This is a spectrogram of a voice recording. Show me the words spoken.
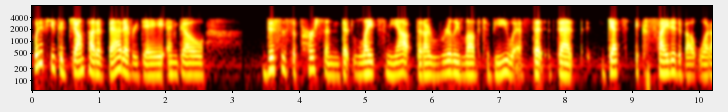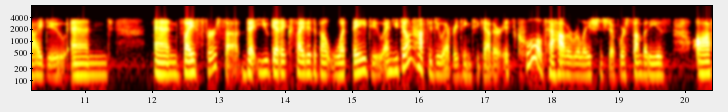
What if you could jump out of bed every day and go, this is the person that lights me up that I really love to be with, that that gets excited about what I do and and vice versa, that you get excited about what they do. And you don't have to do everything together. It's cool to have a relationship where somebody is off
